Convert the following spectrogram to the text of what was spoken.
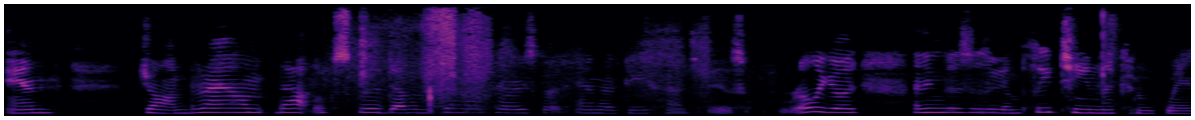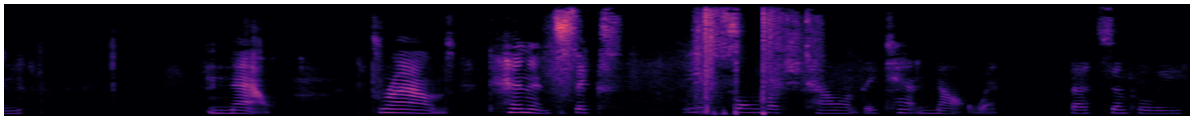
and John Brown, that looks good. Devin Singletary's good, and their defense is really good. I think this is a complete team that can win. Now, Browns, 10 and 6. They have so much talent, they can't not win. That's simply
